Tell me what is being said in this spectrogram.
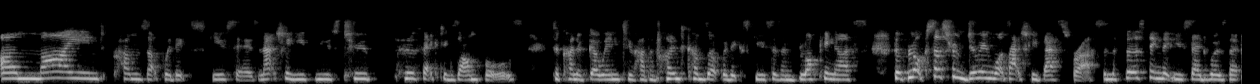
our mind comes up with excuses. And actually, you've used two perfect examples to kind of go into how the mind comes up with excuses and blocking us, that blocks us from doing what's actually best for us. And the first thing that you said was that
